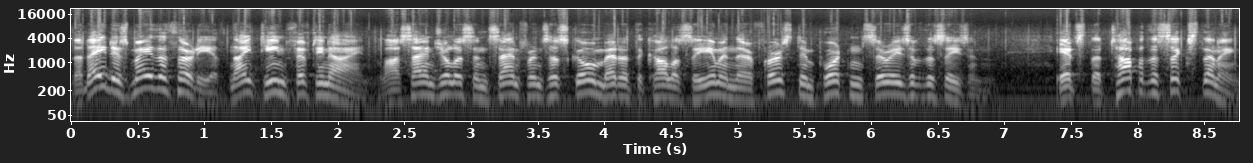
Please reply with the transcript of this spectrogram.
The date is May the 30th, 1959. Los Angeles and San Francisco met at the Coliseum in their first important series of the season. It's the top of the sixth inning.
